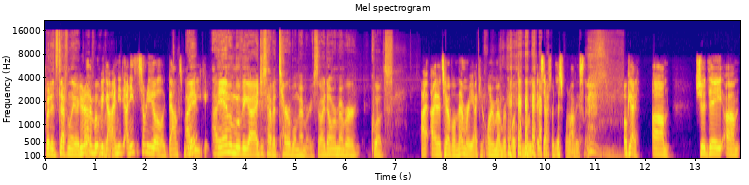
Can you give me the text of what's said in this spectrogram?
but it's definitely A you're not a movie guy. I need I need somebody to like bounce movie. I, I, am a movie guy. I just have a terrible memory, so I don't remember quotes. I, I have a terrible memory. I can only remember quotes from movies, except for this one, obviously. Okay. Um, should they? Um,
